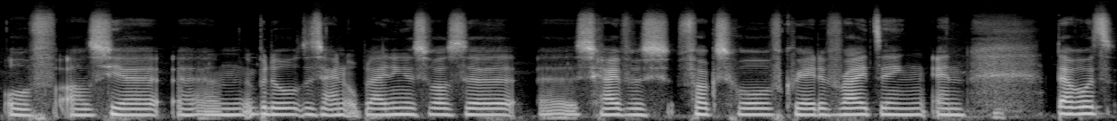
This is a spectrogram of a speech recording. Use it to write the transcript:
Of als je, ehm, ik bedoel, er zijn opleidingen zoals de eh, schrijversvakschool of creative writing. En daar wordt,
